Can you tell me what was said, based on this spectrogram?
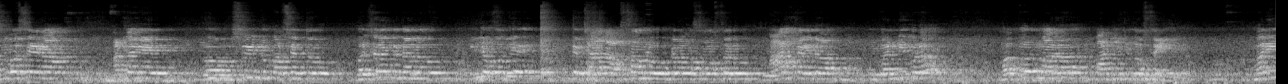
శివసేన అట్లాగే ముస్లిం పరిషత్ బజరంగ దళం ఇంకా పోతే ఇంకా వస్తాయి. మరి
